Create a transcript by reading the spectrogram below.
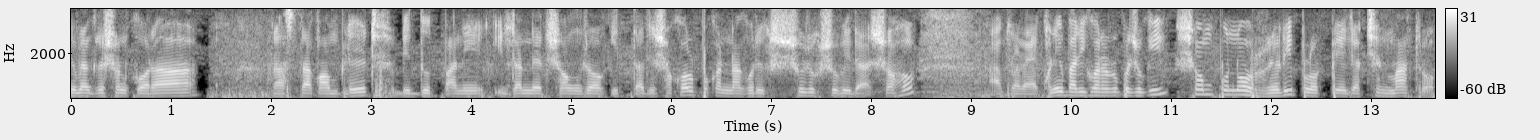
ডিমাইগ্রেশন করা, রাস্তা কমপ্লিট বিদ্যুৎ, পানি ইন্টারনেট সংযোগ ইত্যাদি সকল প্রকার নাগরিক সুযোগ সুবিধা সহ আপনারা এখনই বাড়ি করার উপযোগী সম্পূর্ণ রেডি প্লট পেয়ে যাচ্ছেন মাত্র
